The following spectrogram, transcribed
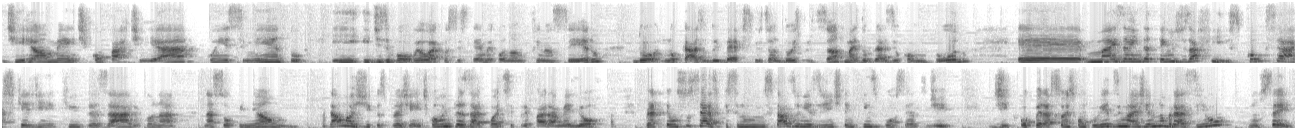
de realmente compartilhar conhecimento e, e desenvolver o ecossistema econômico financeiro, do, no caso do IBEF Espírito Santo, do Espírito Santo, mas do Brasil como um todo, é, mas ainda tem os desafios. Como que você acha que, ele, que o empresário, quando a, na sua opinião, dá umas dicas para gente. Como o empresário pode se preparar melhor para ter um sucesso? Porque se nos Estados Unidos a gente tem 15% de, de operações concluídas, imagina no Brasil, não sei,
